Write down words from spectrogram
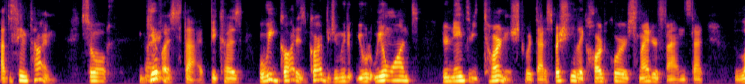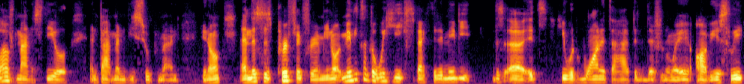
at the same time. So give right. us that because what we got is garbage and we, you, we don't want your name to be tarnished with that especially like hardcore snyder fans that love Man of Steel and Batman v Superman, you know, and this is perfect for him. You know, maybe it's not the way he expected it. Maybe this, uh, it's he would want it to happen a different way. Obviously,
